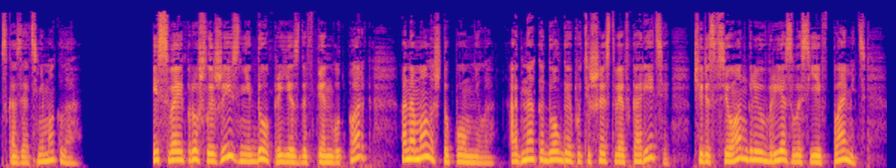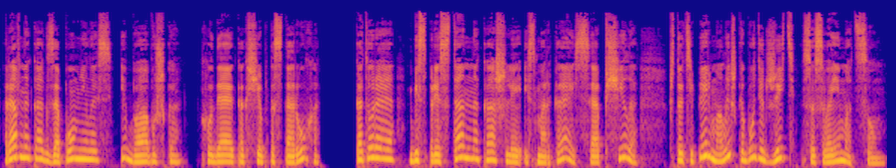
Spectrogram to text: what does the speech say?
сказать не могла. Из своей прошлой жизни до приезда в Пенвуд-парк она мало что помнила, однако долгое путешествие в карете через всю Англию врезалось ей в память, равно как запомнилась и бабушка, худая как щепка старуха, которая, беспрестанно кашляя и сморкаясь, сообщила, что теперь малышка будет жить со своим отцом.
